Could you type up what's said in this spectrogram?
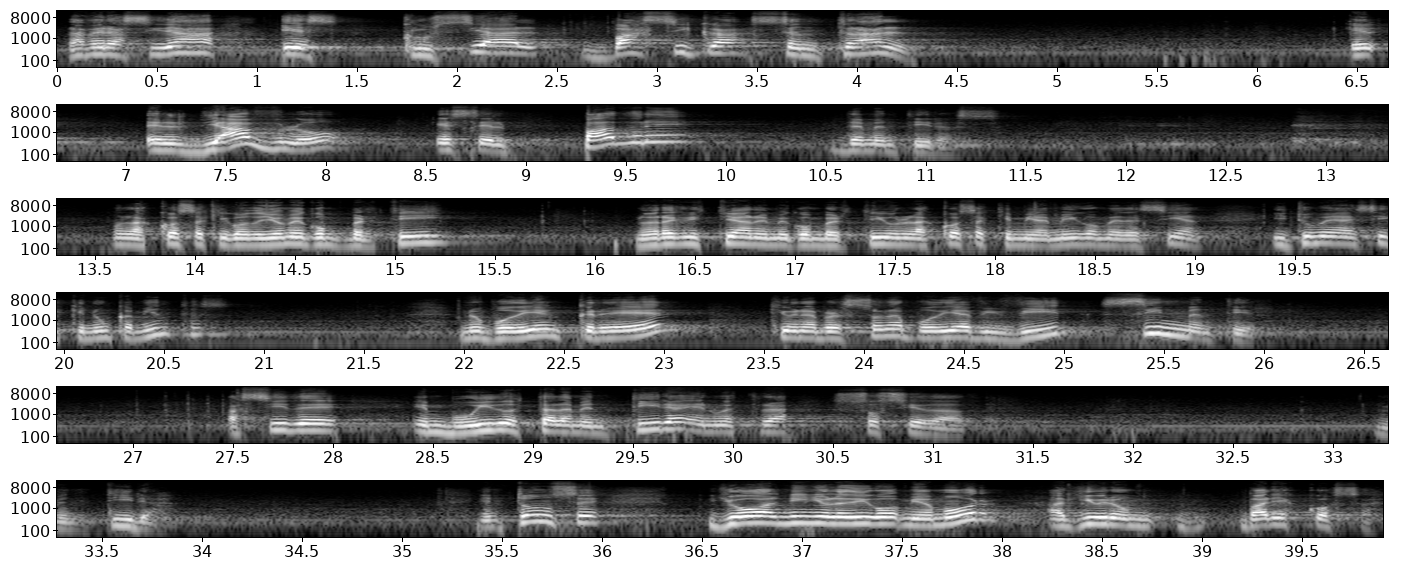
La veracidad es crucial, básica, central. El, el diablo es el padre de mentiras. Una de las cosas que cuando yo me convertí, no era cristiano y me convertí, una de las cosas que mis amigos me decían, ¿y tú me vas a decir que nunca mientes? No podían creer que una persona podía vivir sin mentir. Así de embuido está la mentira en nuestra sociedad. Mentira. Entonces, yo al niño le digo, mi amor, aquí vieron varias cosas.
